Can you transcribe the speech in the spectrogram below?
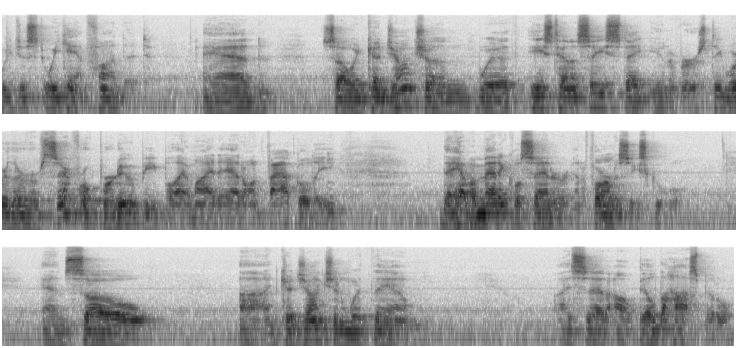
we just, we can't fund it. And so in conjunction with East Tennessee State University, where there are several Purdue people, I might add, on faculty, they have a medical center and a pharmacy school. And so uh, in conjunction with them, I said, I'll build a hospital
